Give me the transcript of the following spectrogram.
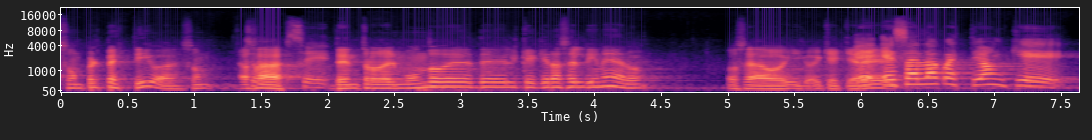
son perspectivas. Son, o sea, dentro del mundo del que quiere hacer dinero, o sea, que quiere... E, esa es la cuestión, que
